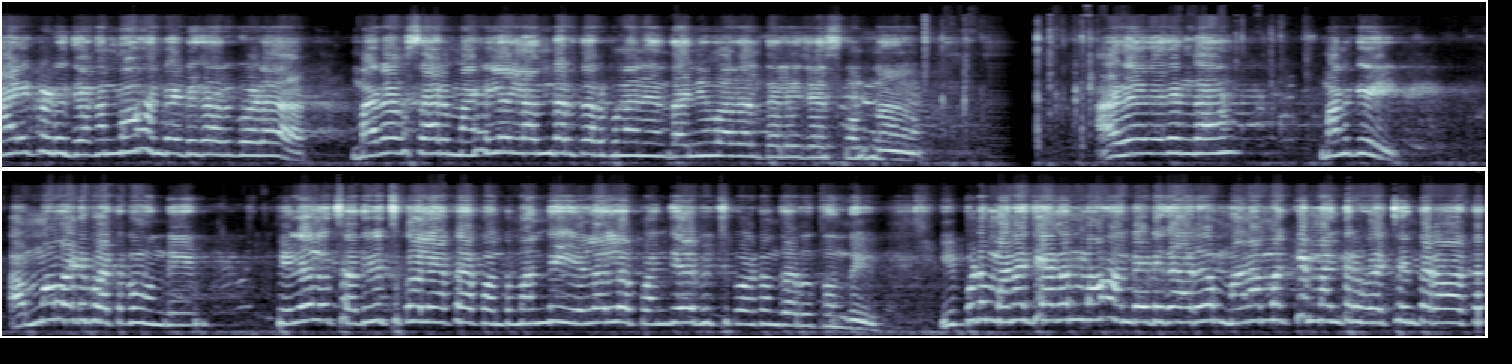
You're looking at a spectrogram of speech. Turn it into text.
నాయకుడు జగన్మోహన్ రెడ్డి గారు కూడా మరొకసారి మహిళలందరి తరఫున నేను ధన్యవాదాలు తెలియజేసుకుంటున్నాను. అదేవిధంగా మనకి అమ్మఒడి పథకం ఉంది. పిల్లలు చదివించుకోలేక కొంతమంది ఇళ్ళలో పనిచేయించుకోవడం జరుగుతుంది. ఇప్పుడు మన జగన్మోహన్ రెడ్డి గారు మన ముఖ్యమంత్రి వచ్చిన తర్వాత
